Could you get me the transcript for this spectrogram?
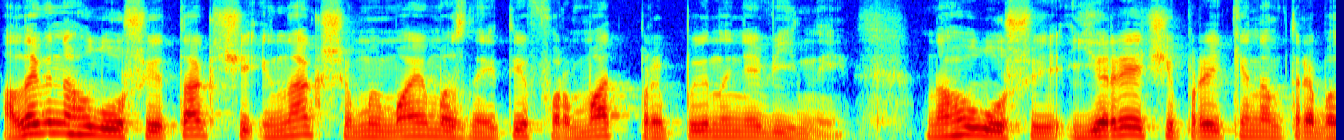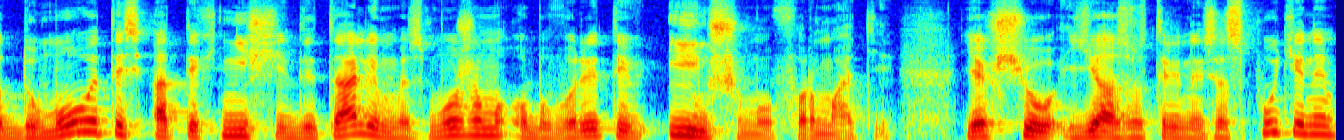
Але він наголошує, так чи інакше, ми маємо знайти формат припинення війни. Наголошує, є речі, про які нам треба домовитись, а технічні деталі ми зможемо обговорити в іншому форматі. Якщо я зустрінуся з Путіним,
